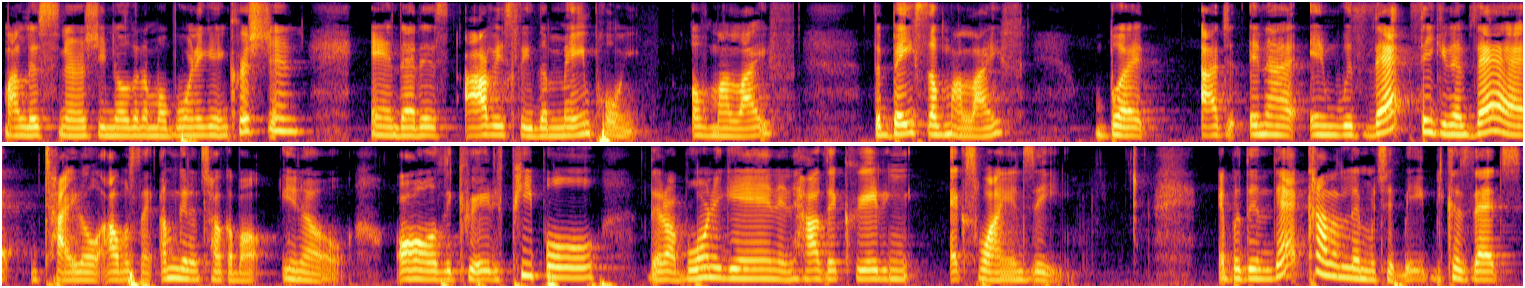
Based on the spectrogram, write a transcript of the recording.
my listeners you know that i'm a born again christian and that is obviously the main point of my life the base of my life. But I and I and with that thinking of that title, I was like, I'm gonna talk about you know all the creative people that are born again and how they're creating X, Y, and Z. And, But then that kind of limited me because that's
